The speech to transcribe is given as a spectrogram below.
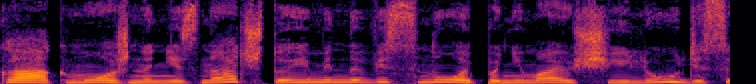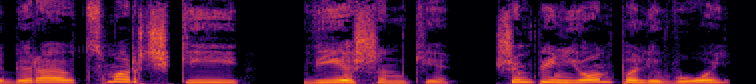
Как можно не знать, что именно весной понимающие люди собирают сморчки, вешенки, шампиньон полевой,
